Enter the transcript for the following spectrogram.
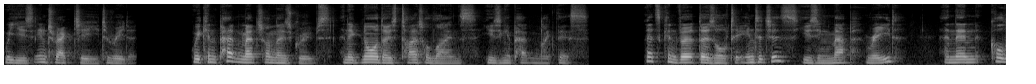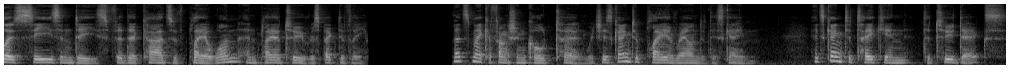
we use InteractG to read it. We can pattern match on those groups and ignore those title lines using a pattern like this. Let's convert those all to integers using map read, and then call those C's and D's for the cards of player 1 and player 2 respectively. Let's make a function called turn, which is going to play a round of this game it's going to take in the two decks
